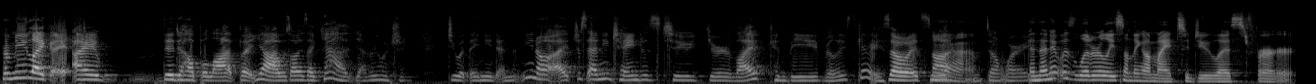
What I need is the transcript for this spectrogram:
for me, like I, I did help a lot, but yeah, I was always like, yeah, everyone should do what they need, and you know, I just any changes to your life can be really scary. So it's not. Yeah. Don't worry. And then it was literally something on my to-do list for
